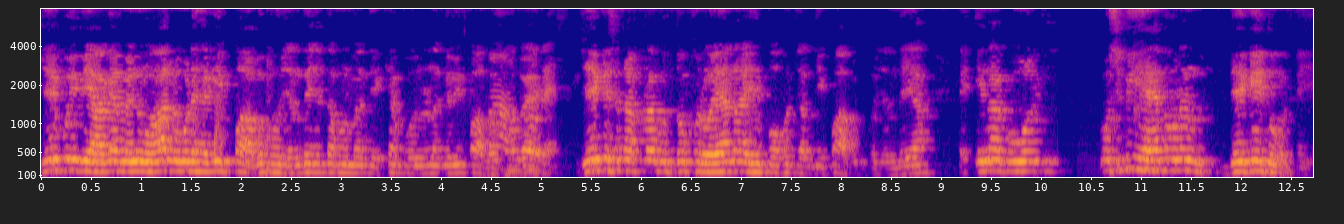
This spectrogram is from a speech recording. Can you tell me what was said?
ਜੇ ਕੋਈ ਵੀ ਆ ਗਿਆ ਮੈਨੂੰ ਆਹ ਲੋੜ ਹੈਗੀ ਭਾਵੁਕ ਹੋ ਜਾਂਦੇ ਜਿੱਦਾਂ ਹੁਣ ਮੈਂ ਦੇਖਿਆ ਬੋਲਣ ਲੱਗੇ ਵੀ ਭਾਵੁਕ ਹੋ ਗਏ। ਜੇ ਕਿਸੇ ਨੇ ਆਪਣਾ ਕੋਈ ਦੁੱਖ ਰੋਇਆ ਨਾ ਇਹ ਬਹੁਤ ਜਲਦੀ ਭਾਵੁਕ ਹੋ ਜਾਂਦੇ ਆ। ਤੇ ਇਹਨਾਂ ਕੋਲ ਕੁਝ ਵੀ ਹੈ ਤਾਂ ਉਹਨਾਂ ਨੂੰ ਦੇ ਕੇ ਹੀ ਤੋਰਦੇ ਆ।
